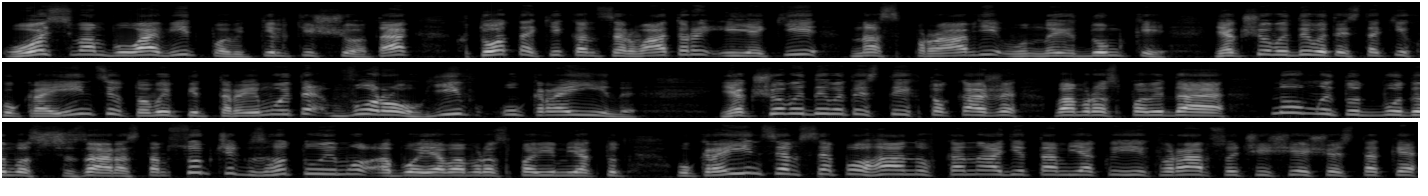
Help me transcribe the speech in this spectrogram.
Ось вам була відповідь тільки що, так? Хто такі консерватори і які насправді у них думки. Якщо ви дивитесь таких українців, то ви підтримуєте ворогів України. Якщо ви дивитесь тих, хто каже, вам розповідає, ну ми тут будемо зараз там супчик зготуємо, або я вам розповім, як тут українцям все погано в Канаді, там як їх в рабство чи ще щось таке.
